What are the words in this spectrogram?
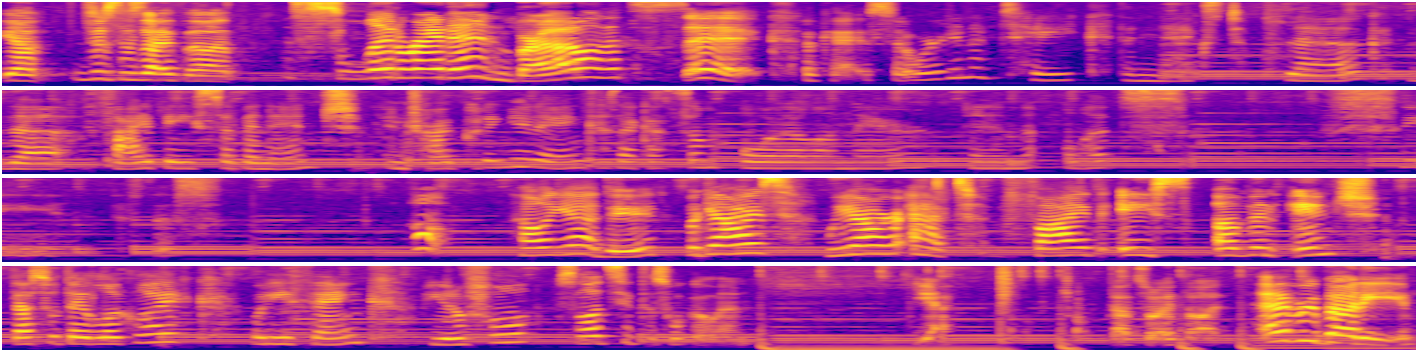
Yeah, just as I thought. Slid right in, bro. That's sick. Okay, so we're gonna take the next plug, the 5 8 of an inch, and try putting it in because I got some oil on there. And let's Hell yeah, dude. But guys, we are at 5 eighths of an inch. That's what they look like. What do you think? Beautiful. So let's see if this will go in. Yeah, that's what I thought. Everybody,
